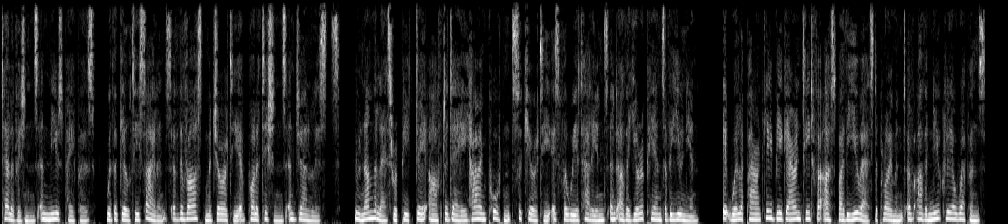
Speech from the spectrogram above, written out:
televisions and newspapers, with the guilty silence of the vast majority of politicians and journalists, who nonetheless repeat day after day how important security is for we Italians and other Europeans of the Union. It will apparently be guaranteed for us by the U.S. deployment of other nuclear weapons.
